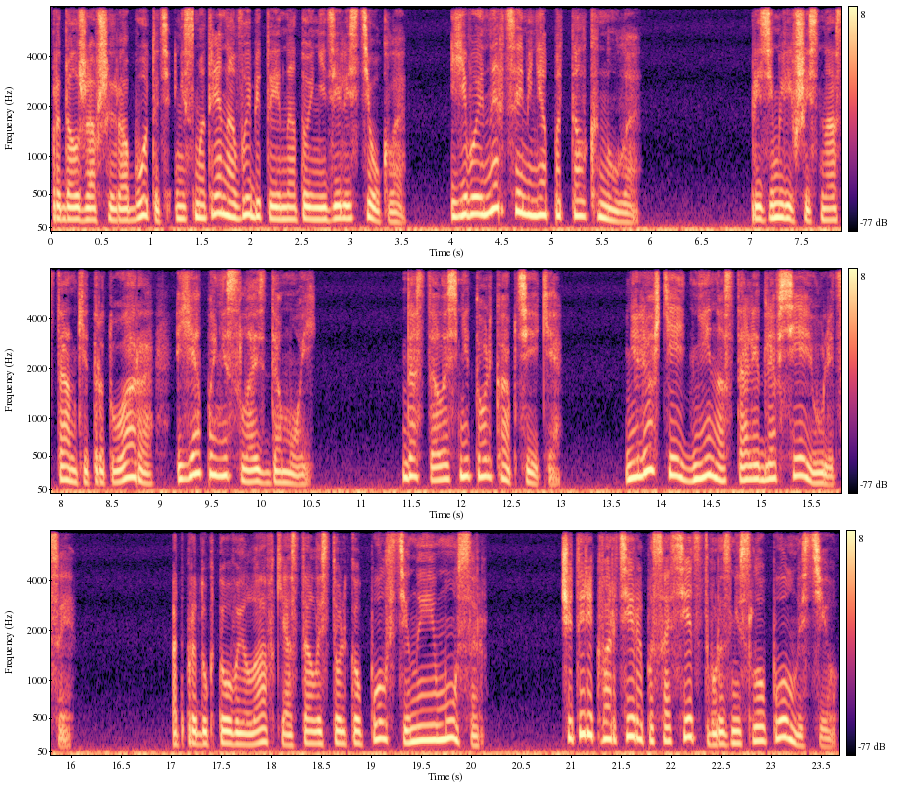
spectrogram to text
продолжавший работать, несмотря на выбитые на той неделе стекла, и его инерция меня подтолкнула. Приземлившись на останки тротуара, я понеслась домой. Досталось не только аптеке. Нелегкие дни настали для всей улицы. От продуктовой лавки осталось только пол стены и мусор. Четыре квартиры по соседству разнесло полностью,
